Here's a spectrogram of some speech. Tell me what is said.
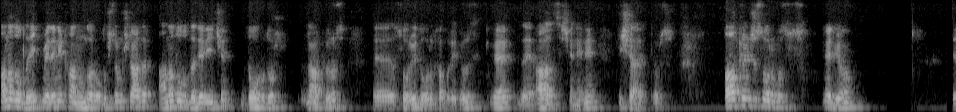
Anadolu'da ilk medeni kanunları oluşturmuşlardır. Anadolu'da dediği için doğrudur. Ne yapıyoruz? Ee, soruyu doğru kabul ediyoruz ve e, A seçeneğini işaretliyoruz. Altıncı sorumuz ne diyor? Ee,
